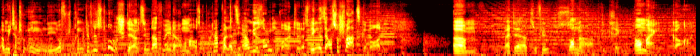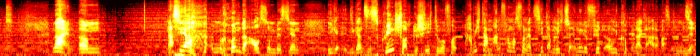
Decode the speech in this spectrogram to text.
irgendwie Tatooine in die Luft springt mit dem des Todessterns, den Darth Vader irgendwann mal ausgepackt hat, weil er sich irgendwie sonnen wollte. Deswegen ist er auch so schwarz geworden. Ähm, hat er zu viel Sonne abgekriegt. Oh mein Gott. Nein, ähm, das hier im Grunde auch so ein bisschen die, die ganze Screenshot-Geschichte, wovon, habe ich da am Anfang was von erzählt, aber nicht zu Ende geführt, irgendwie kommt mir da gerade was in den Sinn.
